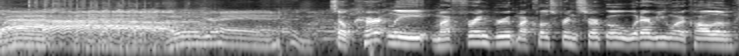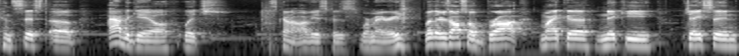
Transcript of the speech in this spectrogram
Wow. Move your hand. So currently, my friend group, my close friend circle, whatever you want to call them, consists of Abigail, which is kind of obvious because we're married. But there's also Brock, Micah, Nikki, Jason,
